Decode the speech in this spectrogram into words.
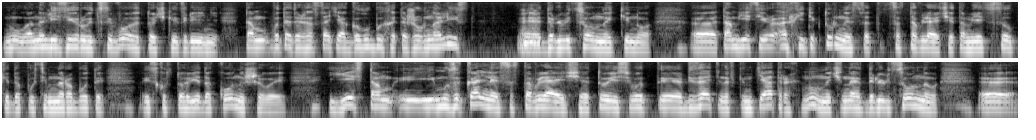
ну, анализирует с его точки зрения. Там вот эта же статья «Голубых» – это журналист – э, дореволюционное кино. Э, там есть и архитектурная составляющая, там есть ссылки, допустим, на работы искусствоведа Конышевой. Есть там и музыкальная составляющая, то есть вот э, обязательно в кинотеатрах, ну, начиная с дореволюционного, э,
